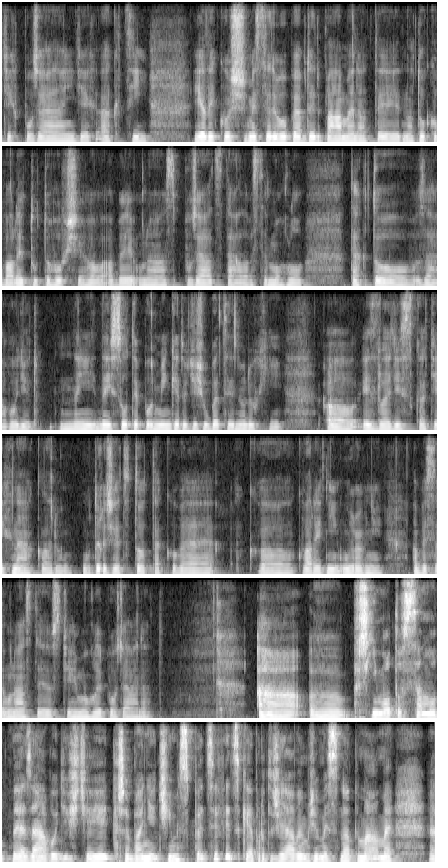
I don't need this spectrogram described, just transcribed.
těch pořádání těch akcí, jelikož my si doopravdy dbáme na, ty, na tu kvalitu toho všeho, aby u nás pořád stále se mohlo takto závodit. Nej, nejsou ty podmínky totiž vůbec jednoduchý. Eh, I z hlediska těch nákladů. Udržet to takové kvalitní úrovni, aby se u nás ty dostihy mohly pořádat. A uh, přímo to samotné závodiště je třeba něčím specifické, protože já vím, že my snad máme uh,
